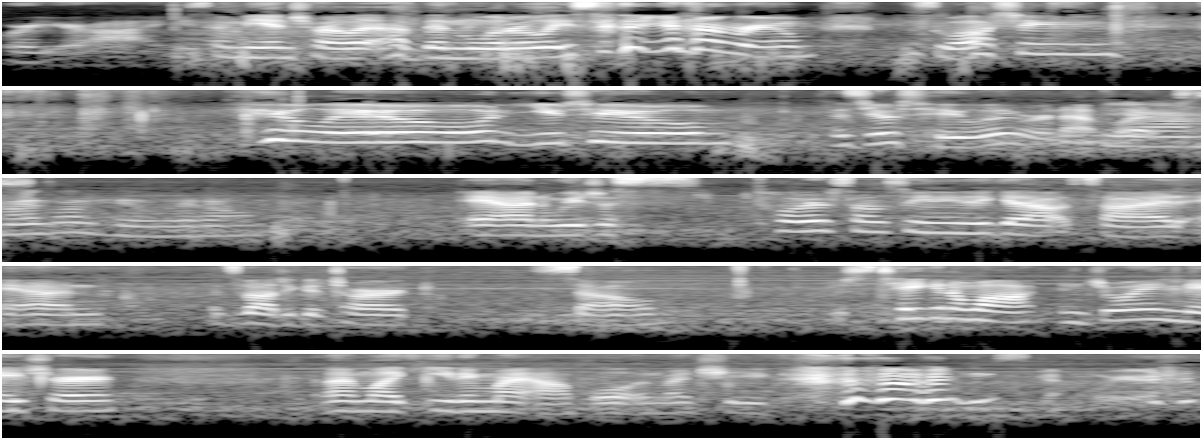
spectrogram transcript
where you're at. You know? So me and Charlotte have been literally sitting in our room just watching Hulu, YouTube. Is yours Hulu or Netflix? Yeah, mine's on Hulu. And we just told ourselves we need to get outside and it's about to get dark. So just taking a walk, enjoying nature, and I'm like eating my apple in my cheek. it's kind of weird.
